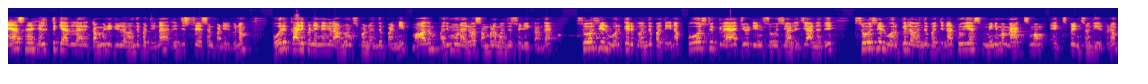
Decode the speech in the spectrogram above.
நேஷனல் ஹெல்த் கேர்ல கம்யூனிட்டியில வந்து பாத்தீங்கன்னா ரெஜிஸ்ட்ரேஷன் பண்ணிருக்கணும். ஒரு காலி பணியிடங்கள் அனௌன்ஸ்மெண்ட் வந்து பண்ணி மாதம் பதிமூணாயிரம் ரூபாய் சம்பளம் வந்து சொல்லியிருக்காங்க. சோசியல் ஒர்க்கருக்கு வந்து பாத்தீங்கன்னா போஸ்ட் கிராஜுவேட் இன் சோசியாலஜி அல்லது சோசியல் ஒர்க்கில் வந்து பாத்தீங்கன்னா two years minimum maximum experience வந்து இருக்கணும்.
